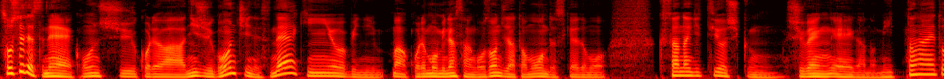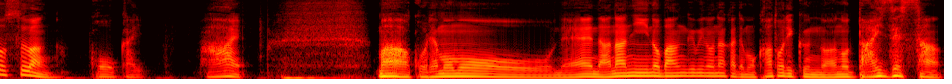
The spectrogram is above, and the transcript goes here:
そしてですね、今週これは25日にですね、金曜日に、まあこれも皆さんご存知だと思うんですけれども、草薙剛くん主演映画のミッドナイトスワンが公開。はい。まあこれももうね、72の番組の中でも香取くんのあの大絶賛。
